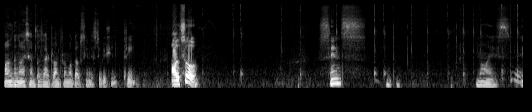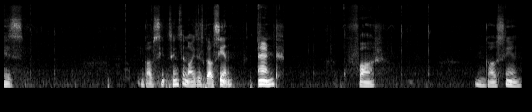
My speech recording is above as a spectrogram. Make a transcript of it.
all the noise samples are drawn from a Gaussian distribution 3. Also since the noise is Gaussian, since the noise is Gaussian and for Gaussian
